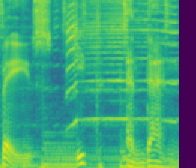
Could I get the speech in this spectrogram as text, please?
Space, Eat and Dance.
